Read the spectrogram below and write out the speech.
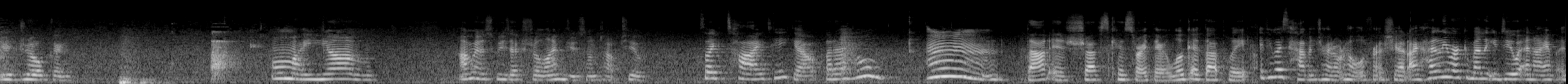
You're joking. Oh my yum. I'm gonna squeeze extra lime juice on top too. It's like Thai takeout, but at home. Mmm. That is chef's kiss right there. Look at that plate. If you guys haven't tried out HelloFresh yet, I highly recommend that you do, and I have a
